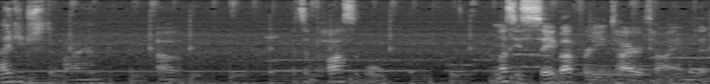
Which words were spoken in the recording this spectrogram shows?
I think you just have to buy him. Oh. That's impossible. Unless you save up for the entire time, then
